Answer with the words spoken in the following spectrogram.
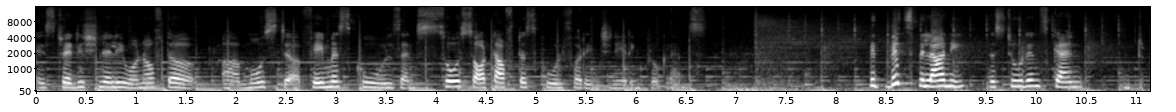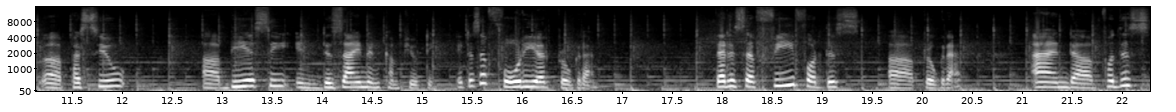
is traditionally one of the uh, most uh, famous schools and so sought after school for engineering programs. With BITS Pilani, the students can uh, pursue uh, BSc in Design and Computing. It is a four year program. There is a fee for this uh, program, and uh, for this,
